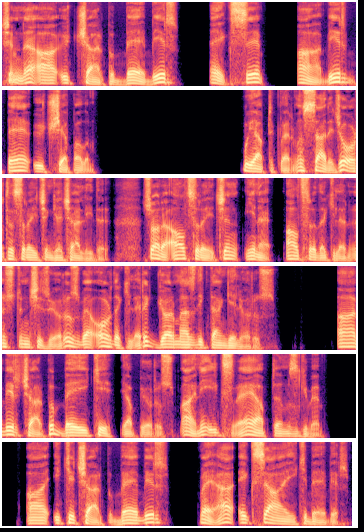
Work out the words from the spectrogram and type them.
Şimdi a3 çarpı b1 eksi a1 b3 yapalım. Bu yaptıklarımız sadece orta sıra için geçerliydi. Sonra alt sıra için yine alt sıradakilerin üstünü çiziyoruz ve oradakileri görmezlikten geliyoruz. a1 çarpı b2 yapıyoruz. Aynı ilk sıraya yaptığımız gibi. a2 çarpı b1 veya eksi a2 b1.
